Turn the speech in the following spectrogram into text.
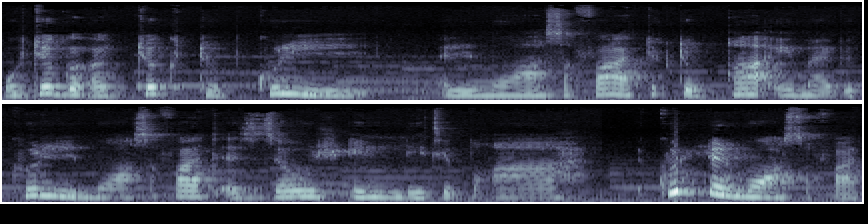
وتقعد تكتب كل المواصفات تكتب قائمة بكل مواصفات الزوج اللي تبغاه. كل المواصفات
